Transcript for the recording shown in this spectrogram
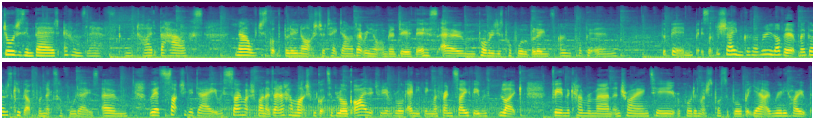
George is in bed. Everyone's left. We've tidied the house. Now we've just got the balloon arch to take down. I don't really know what I'm going to do with this. Um, probably just pop all the balloons and pop it in the bin. But it's such a shame because I really love it. Maybe I'll just keep it up for the next couple of days. Um, we had such a good day. It was so much fun. I don't know how much we got to vlog. I literally didn't vlog anything. My friend Sophie was like being the cameraman and trying to record as much as possible. But yeah, I really hope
